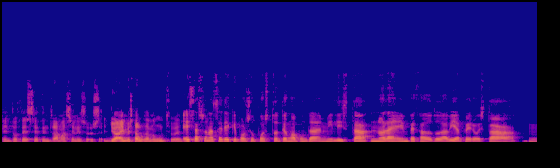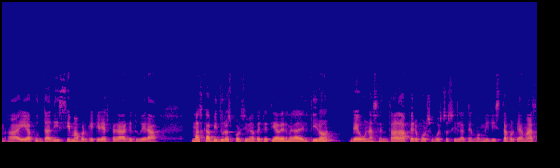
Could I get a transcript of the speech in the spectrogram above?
Entonces se centra más en eso. Es- Yo, a mí me está gustando mucho, ¿eh? Esa es una serie que por supuesto tengo apuntada en mi lista. No la he empezado todavía, pero está mm, ahí apuntadísima porque quería esperar a que tuviera más capítulos por si me apetecía verme la del tirón de una sentada, pero por supuesto sí la tengo en mi lista porque además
